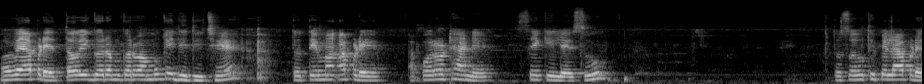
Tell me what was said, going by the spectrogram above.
હવે આપણે તવી ગરમ કરવા મૂકી દીધી છે, તો તેમાં આપણે આ પરોઠાને શેકી લેશું. તો સૌથી પહેલાં આપણે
